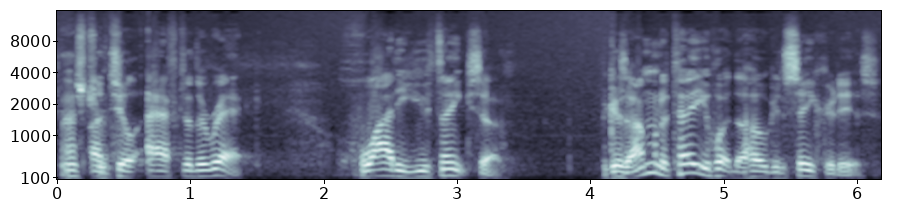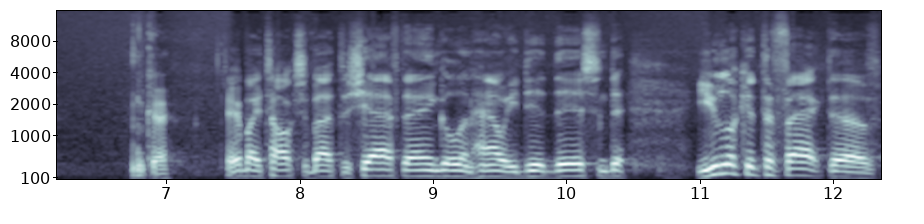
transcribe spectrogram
That's true. until after the wreck. Why do you think so? Because I'm going to tell you what the Hogan secret is. Okay. Everybody talks about the shaft angle and how he did this and that. You look at the fact of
